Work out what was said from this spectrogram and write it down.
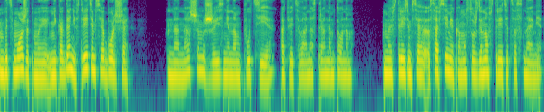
Быть может, мы никогда не встретимся больше. На нашем жизненном пути, ответила она странным тоном. Мы встретимся со всеми, кому суждено встретиться с нами,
